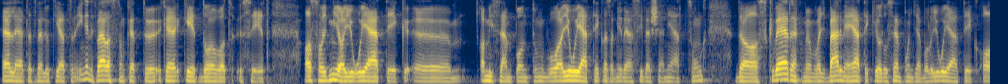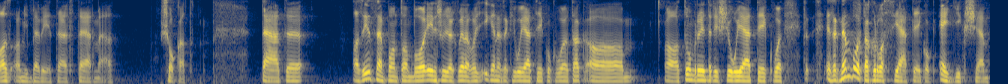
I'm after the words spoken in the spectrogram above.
el lehetett velük játszani. Igen, itt választunk kettő, két dolgot szét. Az, hogy mi a jó játék a mi szempontunkból, a jó játék az, amivel szívesen játszunk, de a Square-nek, vagy bármilyen játékkiadó szempontjából a jó játék az, ami bevételt termel. Sokat. Tehát az én szempontomból én is úgy vagyok vele, hogy igen, ezek jó játékok voltak, a, a Tomb Raider is jó játék volt. Ezek nem voltak rossz játékok, egyik sem.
